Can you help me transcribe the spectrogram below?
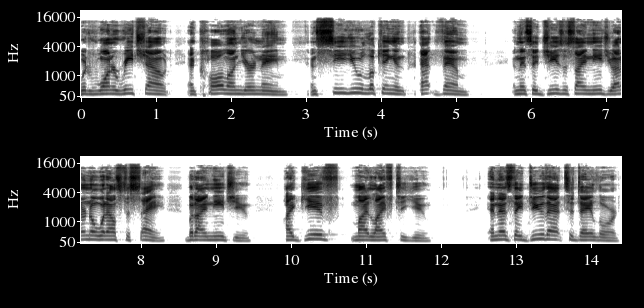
would want to reach out and call on your name and see you looking at them and they say, Jesus, I need you. I don't know what else to say, but I need you. I give my life to you. And as they do that today, Lord,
